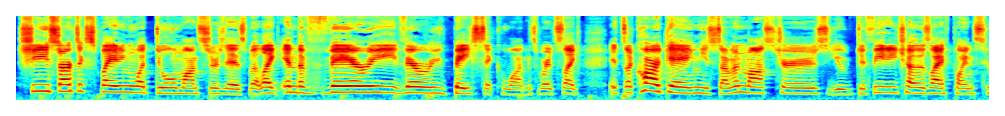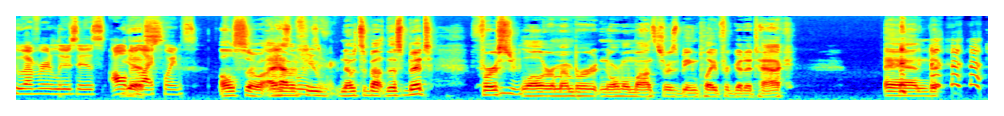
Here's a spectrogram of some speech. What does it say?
She starts explaining what Duel Monsters is, but like in the very very basic ones where it's like it's a card game, you summon monsters, you defeat each other's life points, whoever loses all their life points. Also, I have a few notes about this bit. 1st Mhm. well, remember normal monsters being played for good attack, and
